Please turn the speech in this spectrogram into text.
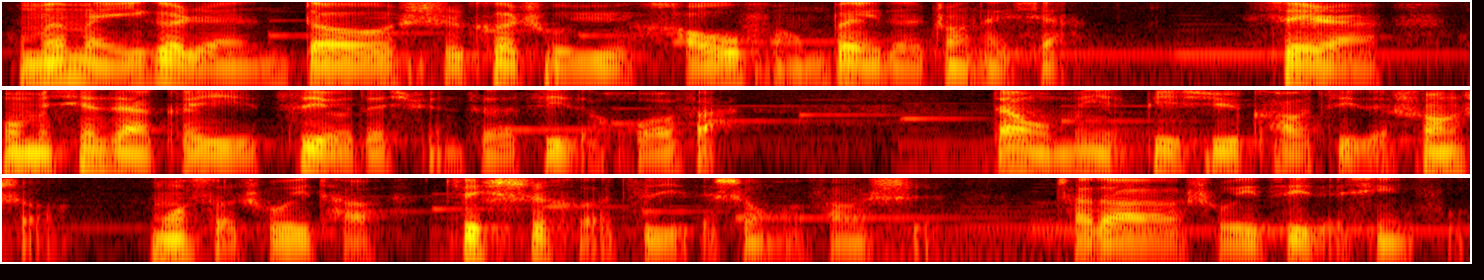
我们每一个人都时刻处于毫无防备的状态下。虽然我们现在可以自由地选择自己的活法。但我们也必须靠自己的双手摸索出一套最适合自己的生活方式，找到属于自己的幸福。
